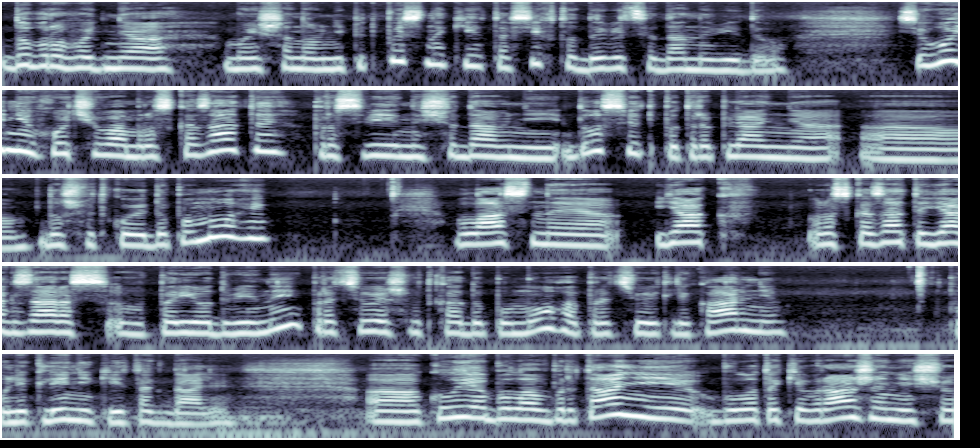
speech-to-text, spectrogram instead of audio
Доброго дня, мої шановні підписники та всі, хто дивиться дане відео. Сьогодні хочу вам розказати про свій нещодавній досвід потрапляння е, до швидкої допомоги. Власне, як розказати, як зараз в період війни працює швидка допомога, працюють лікарні, поліклініки і так далі. Е, Коли я була в Британії, було таке враження, що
